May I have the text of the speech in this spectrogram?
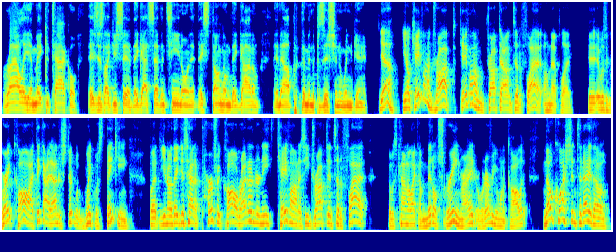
rally, and make the tackle. It's just like you said, they got 17 on it. They stung them, they got them, and now put them in the position to win the game. Yeah, you know, Kayvon dropped. Kayvon dropped out into the flat on that play. It, it was a great call. I think I understood what Wink was thinking, but you know, they just had a perfect call right underneath Kayvon as he dropped into the flat. It was kind of like a middle screen, right, or whatever you want to call it no question today, though,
